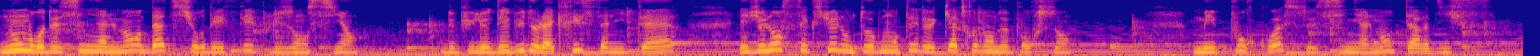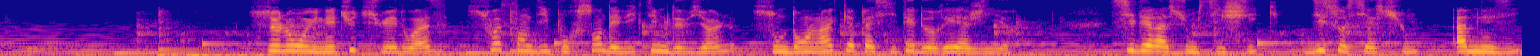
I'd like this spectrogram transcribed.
Nombre de signalements datent sur des faits plus anciens. Depuis le début de la crise sanitaire, les violences sexuelles ont augmenté de 82%. Mais pourquoi ce signalement tardif? Selon une étude suédoise, 70% des victimes de viol sont dans l'incapacité de réagir. Sidération psychique, dissociation, amnésie.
